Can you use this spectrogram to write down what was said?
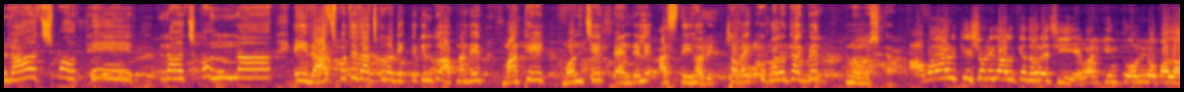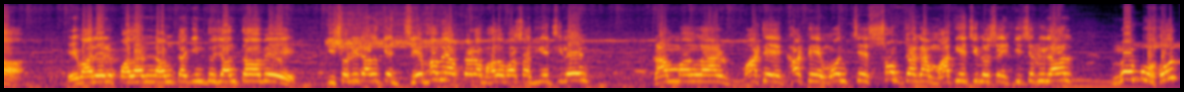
রাজপথের রাজকন্যা। এই রাজপথের রাজকন্যা দেখতে কিন্তু আপনাদের মাঠে, মঞ্চে, প্যান্ডেলে আসতেই হবে। সবাই খুব ভালো থাকবেন। নমস্কার। আবার কিশোরী লালকে ধরেছি। এবার কিন্তু অন্য পালা। এবারের পালার নামটা কিন্তু জানতে হবে। কিশোরী লালকে যেভাবে আপনারা ভালোবাসা দিয়েছিলেন গ্রাম বাংলার মাঠে, ঘাটে, মঞ্চে সব জায়গা মাতিয়েছিল সেই কিশোরীলাল মা বহুত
